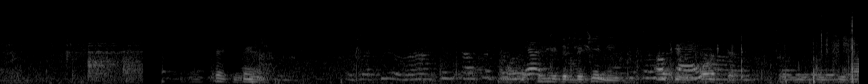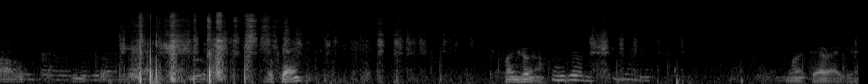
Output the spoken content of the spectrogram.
Okay. Project. So you will see how a piece of the Okay. Buongiorno. Buongiorno. Buonasera, I guess.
